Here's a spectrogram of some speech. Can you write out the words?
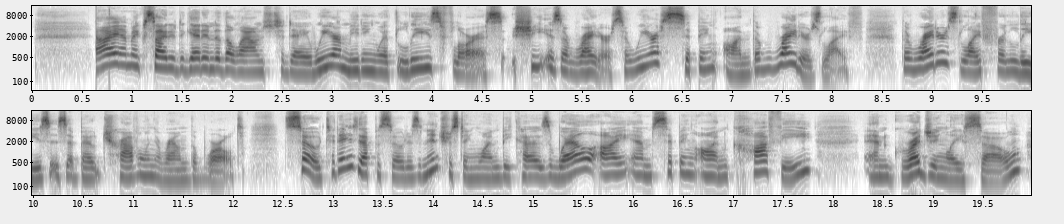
I am excited to get into the lounge today. We are meeting with Lise Flores. She is a writer, so we are sipping on the writer's life. The writer's life for Lise is about traveling around the world. So today's episode is an interesting one because, well, I am sipping on coffee, and grudgingly so.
